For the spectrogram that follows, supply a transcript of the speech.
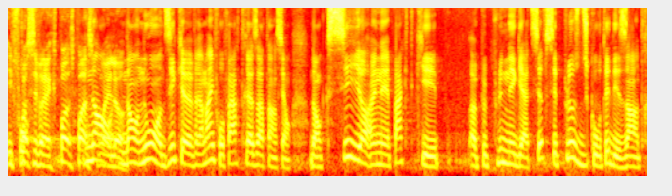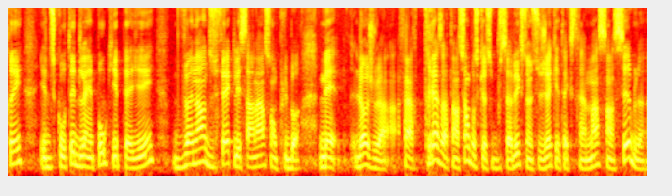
Il C'est pas si vrai, c'est pas, c'est pas à ce point-là. non, non, nous, on dit que vraiment, il faut faire très attention. Donc, s'il y a un impact qui est un peu plus négatif, c'est plus du côté des entrées et du côté de l'impôt qui est payé, venant du fait que les salaires sont plus bas. Mais là, je vais faire très attention parce que vous savez que c'est un sujet qui est extrêmement sensible.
